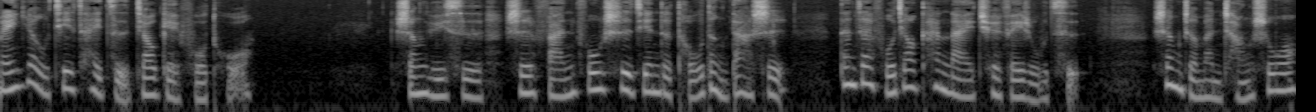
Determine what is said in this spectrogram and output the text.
没有芥菜籽交给佛陀。生与死是凡夫世间的头等大事，但在佛教看来却非如此。圣者们常说，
